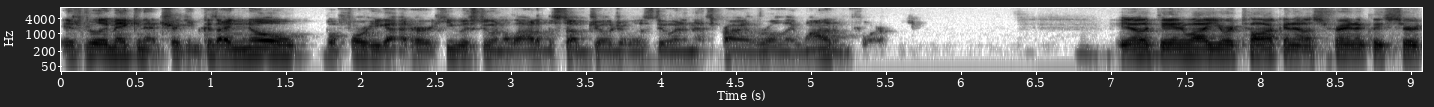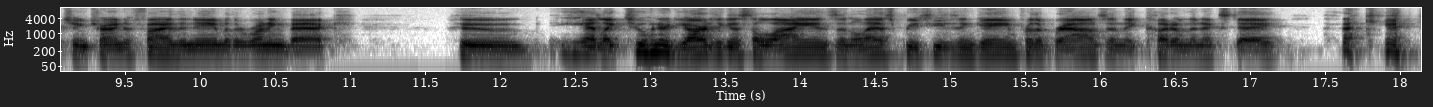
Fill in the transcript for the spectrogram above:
is really making that tricky because I know before he got hurt, he was doing a lot of the stuff JoJo was doing, and that's probably the role they wanted him for. You know, Dan, while you were talking, I was frantically searching, trying to find the name of the running back who he had like 200 yards against the Lions in the last preseason game for the Browns, and they cut him the next day. I can't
